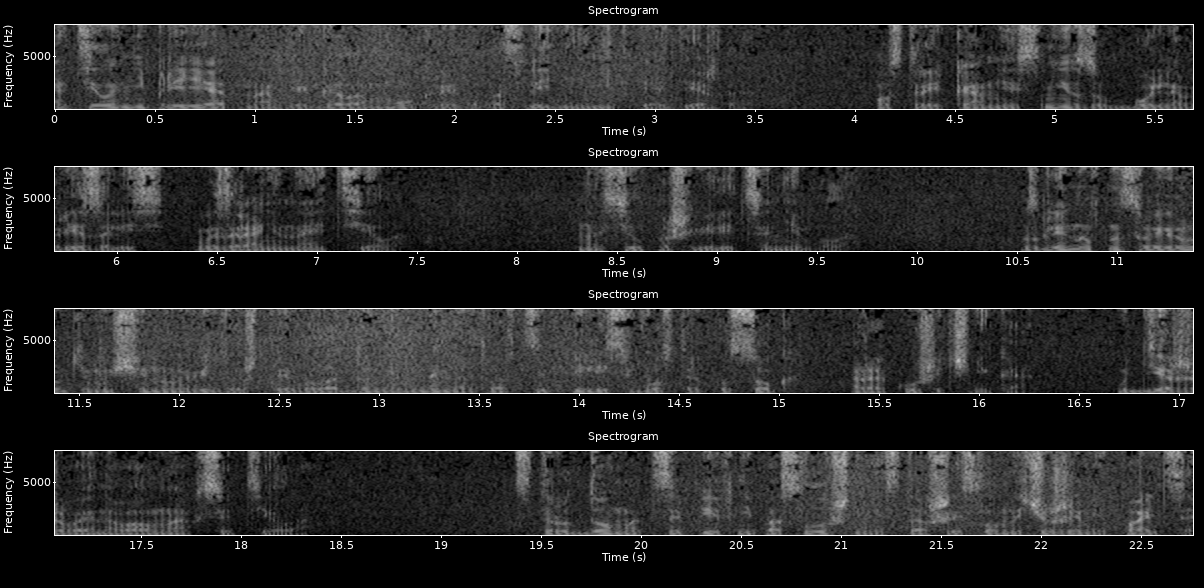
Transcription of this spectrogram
а тело неприятно облегало мокрая до последней нитки одежда. Острые камни снизу больно врезались в израненное тело. Но сил пошевелиться не было. Взглянув на свои руки, мужчина увидел, что его ладони намертво вцепились в острый кусок ракушечника, удерживая на волнах все тело. С трудом отцепив непослушные, ставшие словно чужими пальцы,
